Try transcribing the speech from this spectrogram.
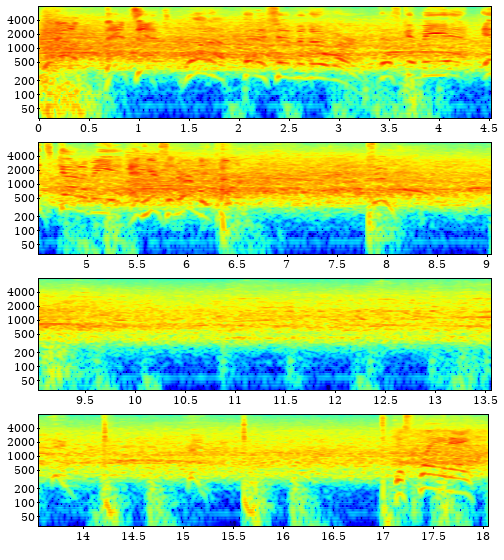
Well, that's it. What a finishing maneuver. This could be it. It's got to be it. And here's an early cover. Displaying a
